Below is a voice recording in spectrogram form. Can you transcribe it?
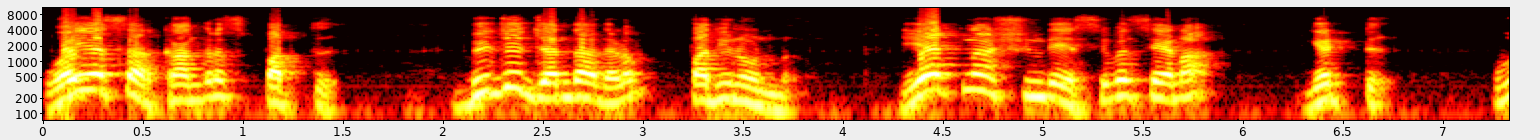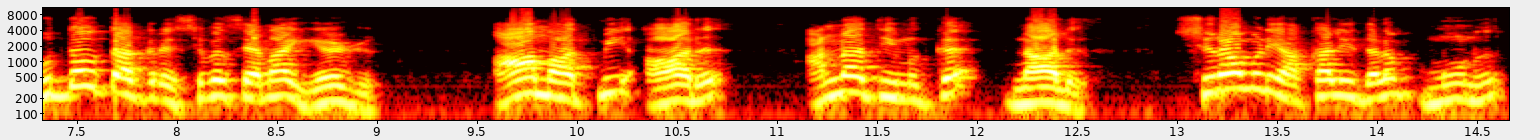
ஒய்எஸ்ஆர் காங்கிரஸ் பத்து. பிஜு ஜனதாதளம் பதினொன்று ஏக்நாத் ஷிண்டே சிவசேனா எட்டு. உத்தவ் தாக்கரே சிவசேனா ஏழு. ஆம் ஆத்மி ஆறு. அதிமுக நாலு. சிரோமணி அகாலி தளம் மூணு.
